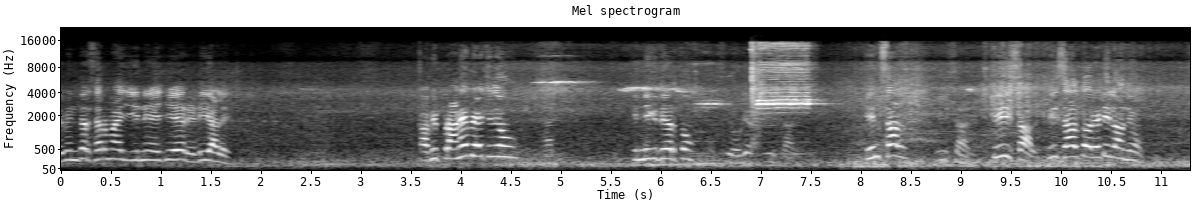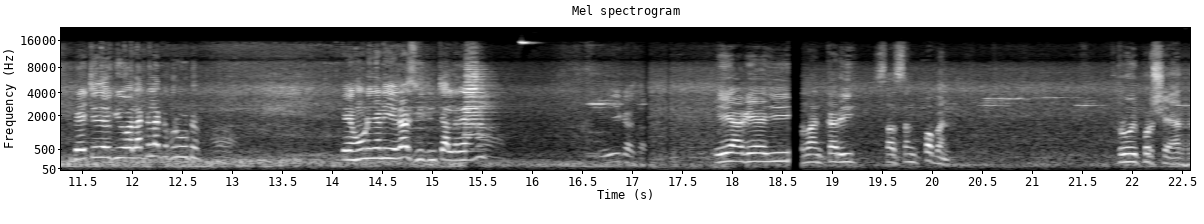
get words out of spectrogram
ਦਵਿੰਦਰ ਸ਼ਰਮਾ ਜੀ ਨੇ ਜੀ ਇਹ ਰੇੜੀ ਵਾਲੇ। ਕਾਫੀ ਪੁਰਾਣੇ ਵੇਚਦੇ ਹੋ? ਕਿੰਨੀ ਕੁ ਦੇਰ ਤੋਂ? ਹੋ ਗਿਆ 30 ਸਾਲ। 3 ਸਾਲ? 30 ਸਾਲ। 30 ਸਾਲ। 30 ਸਾਲ ਤੋਂ ਰੇੜੀ ਲਾਉਂਦੇ ਹੋ? ਵੇਚਦੇ ਹੋ ਕਿ ਉਹ ਅਲੱਗ-ਅਲੱਗ ਫਰੂਟ ਹਾਂ। ਤੇ ਹੁਣ ਜਾਨੀ ਇਹਦਾ ਸੀਜ਼ਨ ਚੱਲ ਰਿਹਾ ਨਾ? ਠੀਕ ਹੈ ਸਰ। ਇਹ ਆ ਗਿਆ ਜੀ ਰੰਕਾਰੀ ਸਤਸੰਗ ਭਵਨ ਫਿਰੋਜ਼ਪੁਰ ਸ਼ਹਿਰ।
